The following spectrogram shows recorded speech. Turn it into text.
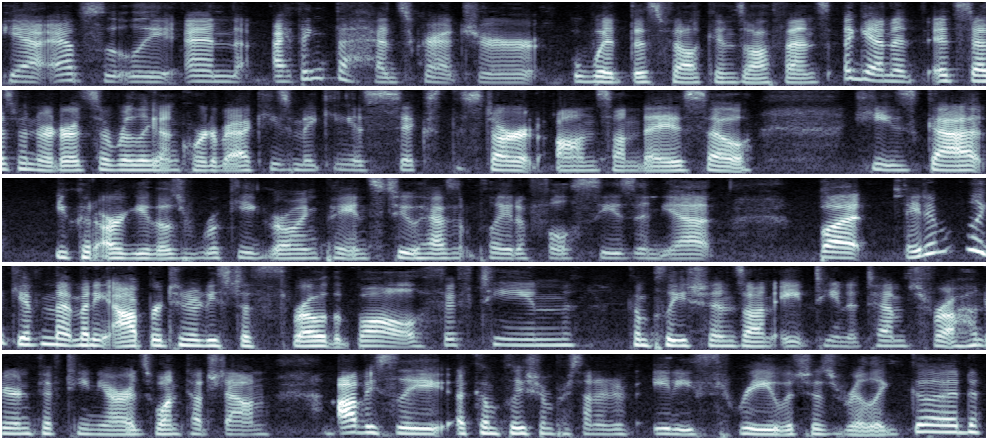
Yeah, absolutely. And I think the head scratcher with this Falcons offense, again, it, it's Desmond Ridder. It's a really young quarterback. He's making his sixth start on Sunday. So he's got, you could argue, those rookie growing pains too. Hasn't played a full season yet. But they didn't really give him that many opportunities to throw the ball. 15 completions on 18 attempts for 115 yards, one touchdown. Obviously, a completion percentage of 83, which is really good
